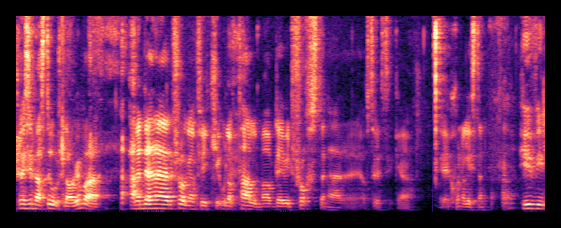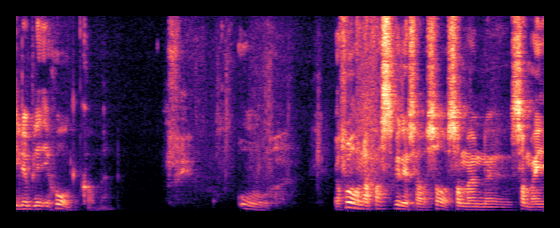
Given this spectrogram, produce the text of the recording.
Som är så himla storslagen bara. Men den här frågan fick Olof Palme av David Frost, den här eh, australiska eh, journalisten. Hur vill du bli ihågkommen? Oh. Jag får hålla fast vid det jag sa som en, som en,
